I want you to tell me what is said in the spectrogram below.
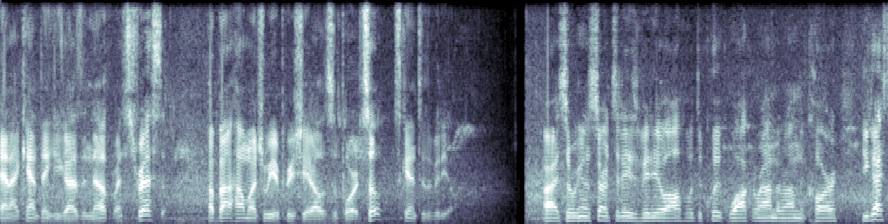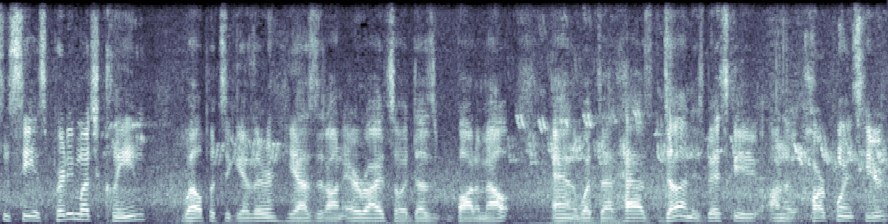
and I can't thank you guys enough and stress about how much we appreciate all the support. So let's get into the video. All right, so we're gonna start today's video off with a quick walk around around the car. You guys can see it's pretty much clean, well put together. He has it on air ride, so it does bottom out. And what that has done is basically on the hard points here,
